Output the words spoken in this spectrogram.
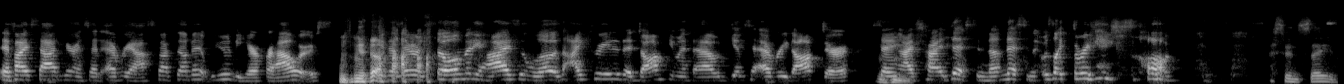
if I sat here and said every aspect of it, we would be here for hours because there are so many highs and lows. I created a document that I would give to every doctor saying mm-hmm. I've tried this and done this, and it was like three pages long. That's insane.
